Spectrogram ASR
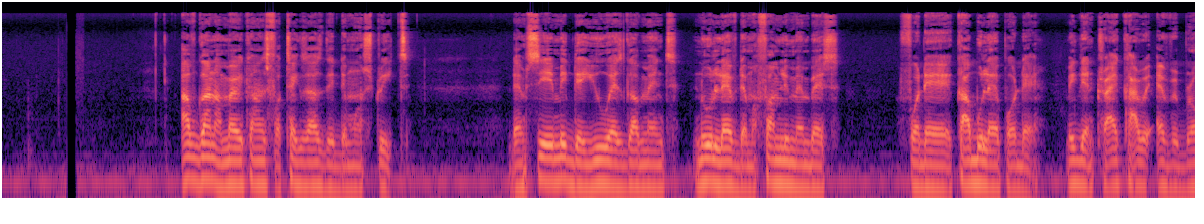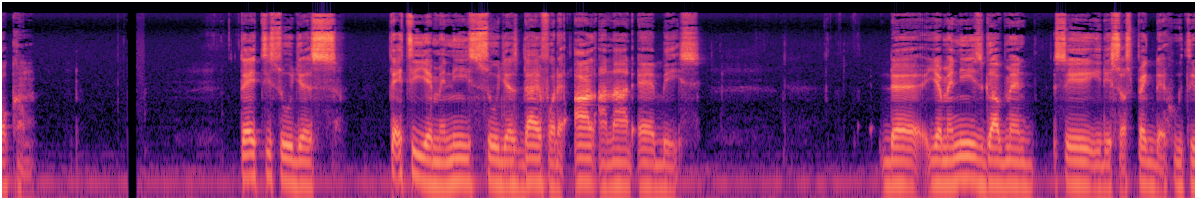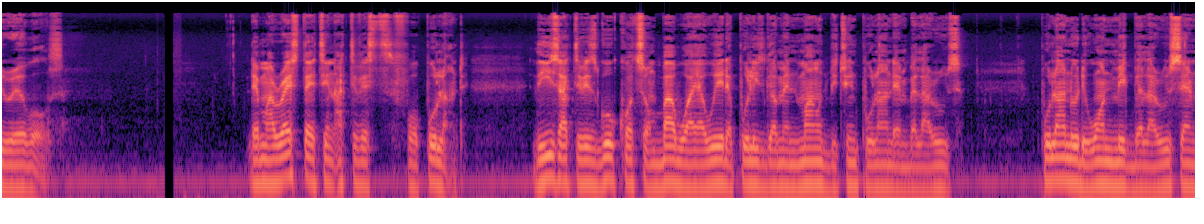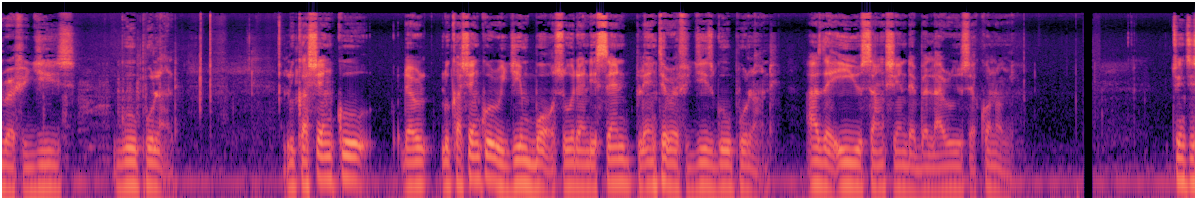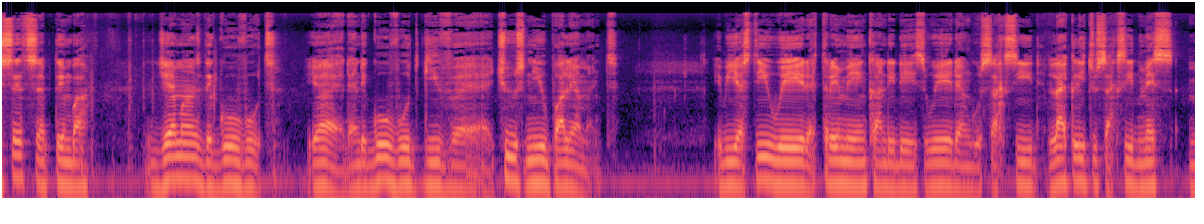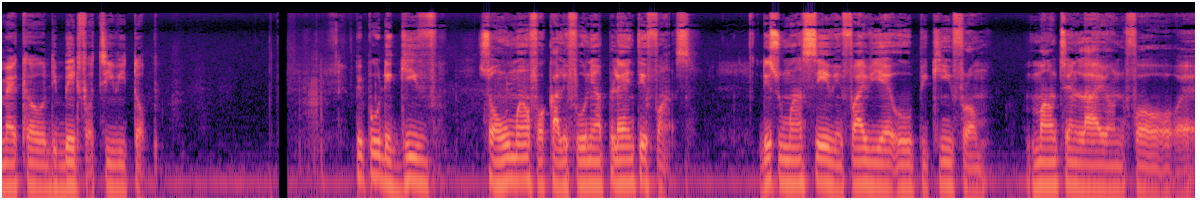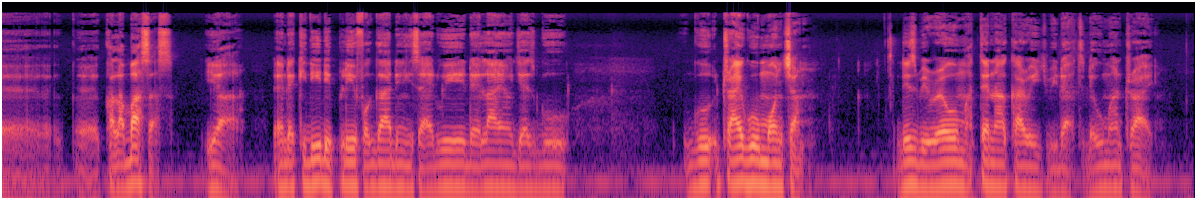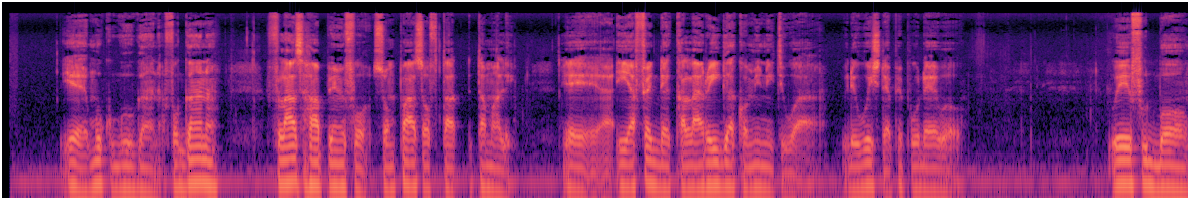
Afghan Americans for Texas they demonstrate. Them say make the US government no left them family members for the Kabul airport there. Make them try carry every broken 30 soldiers, 30 Yemeni soldiers died for the Al Anad air base. The Yemeni government say they suspect the Houthi rebels. Them arrest 13 activists for Poland. These activists go cut some barbed wire where the Polish government mount between Poland and Belarus. Poland know they won't make Belarus send refugees go Poland. Lukashenko the Lukashenko regime boss, so then they send plenty refugees go Poland as the EU sanctioned the Belarus economy. 26th September, Germans they go vote. Yeah, then they go vote, give uh, choose new parliament. It be still way the three main candidates where them go succeed, likely to succeed Miss Merkel debate for TV top people they give some woman for California plenty funds. This woman saving five year old picking from mountain lion for uh, uh, Calabasas. Yeah. Then the kiddie they play for garden inside where the lion just go go try go munch am. This be real maternal courage with that. The woman try. Yeah, Moku go Ghana. For Ghana, floods happen for some parts of Ta- Tamale. Yeah, it affect the Kalariga community where we wish the people there well. Where football,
